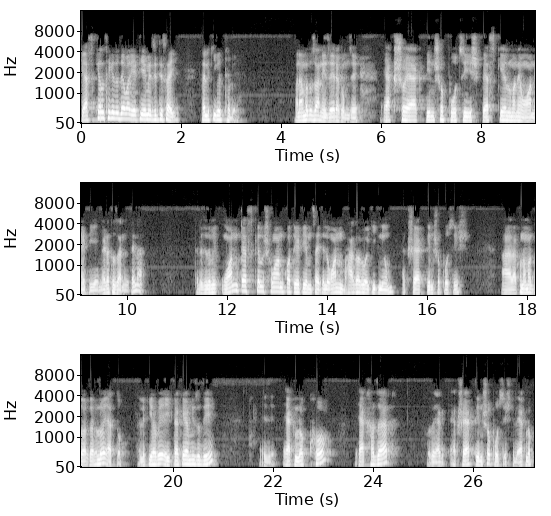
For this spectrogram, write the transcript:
প্যাসকেল থেকে যদি আবার এটিএম যেতে চাই, তাহলে কি করতে হবে? মানে আমরা তো জানি যে এরকম যে একশো এক, তিনশো পঁচিশ প্যাসকেল মানে ওয়ান এটিএম এটা তো জানি, তাই না? তাহলে যদি আমি ওয়ান প্যাসকেল সমান কত এটিএম চাই, তাহলে ওয়ান ভাগ হবে ঐকিক নিয়ম, একশো এক, তিনশো পঁচিশ। আর এখন আমার দরকার হলো এত। তাহলে কি হবে? এইটাকে আমি যদি এই যে এক লক্ষ এক হাজার এক, একশো এক, তিনশো পঁচিশ, তাহলে এক লক্ষ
